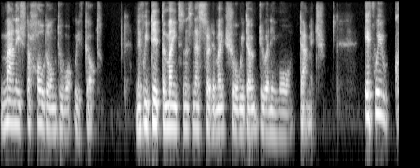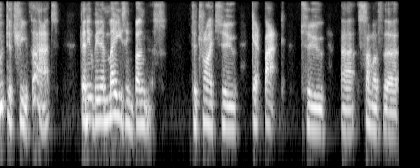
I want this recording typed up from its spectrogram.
manage to hold on to what we've got. And if we did the maintenance necessary to make sure we don't do any more damage. If we could achieve that, then it would be an amazing bonus to try to get back to uh, some of the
